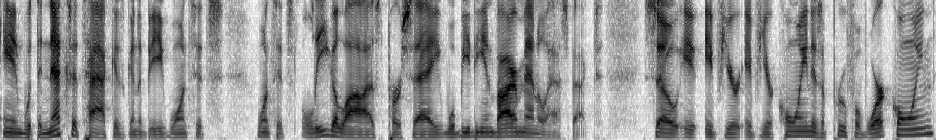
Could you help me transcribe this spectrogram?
And what the next attack is going to be once it's once it's legalized per se will be the environmental aspect. So if, if your if your coin is a proof of work coin,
